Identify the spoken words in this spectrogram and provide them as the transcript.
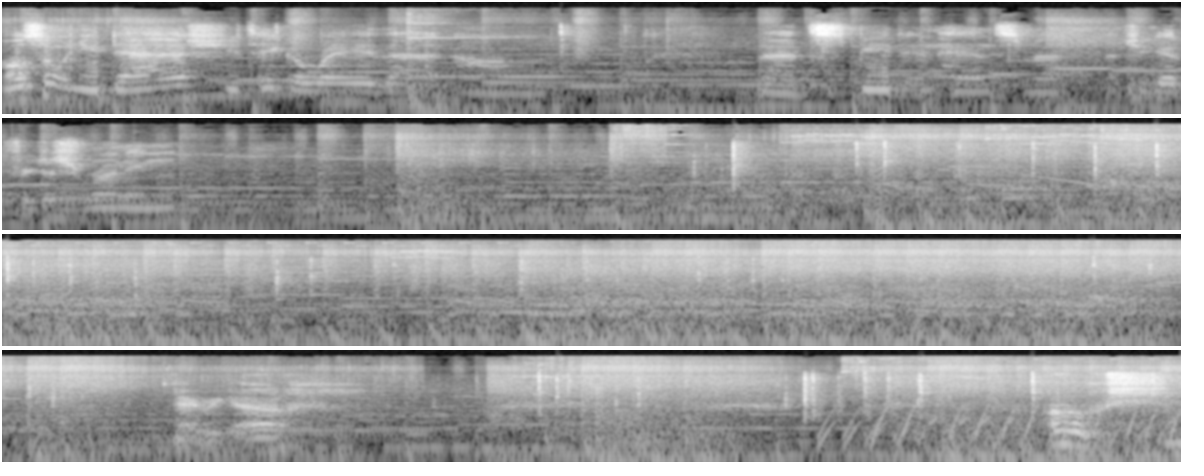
Also, when you dash, you take away that um, that speed enhancement that you get for just running. Oh shit.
